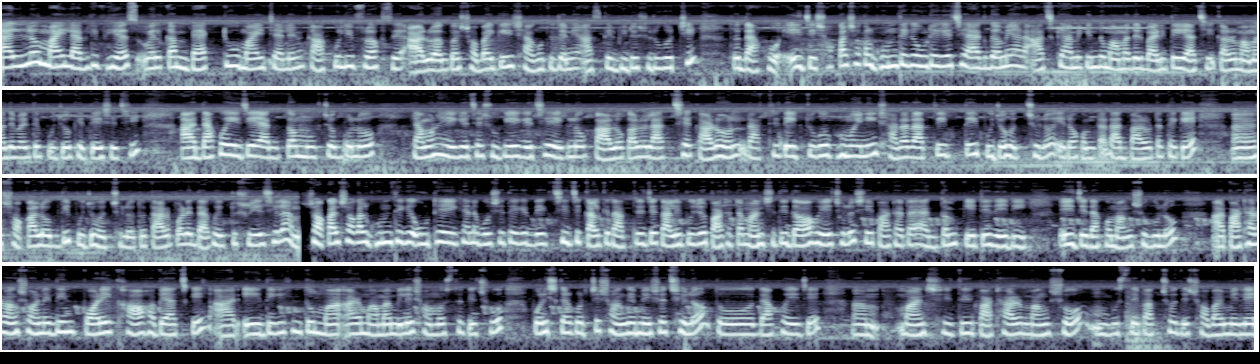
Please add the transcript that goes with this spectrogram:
Hello my lovely viewers welcome back to my channel Kakuli ফ্রক্সে। আরও একবার সবাইকেই স্বাগত জানিয়ে আজকের ভিডিও শুরু করছি। তো দেখো, এই যে সকাল সকাল ঘুম থেকে উঠে গেছি একদমই, আর আজকে আমি কিন্তু মামাদের বাড়িতেই আছি, কারণ মামাদের বাড়িতে পুজো খেতে এসেছি। আর দেখো, এই যে একদম মুখ চোখগুলো কেমন হয়ে গেছে, শুকিয়ে গেছে, এগুলো কালো কালো লাগছে, কারণ রাত্রিতে একটুকু ঘুমোয়নি, সারা রাত্রিতেই পুজো হচ্ছিল, এরকমটা রাত বারোটা থেকে সকাল অবধি পুজো হচ্ছিল। তো তারপরে দেখো, একটু শুয়েছিলাম সকাল সকাল ঘুম থেকে উঠে এখানে বসে থেকে দেখছি যে কালকে রাত্রে যে কালী পুজোর পাঠাটা মানসিতি দেওয়া হয়েছিল সেই পাঠাটা একদম কেটে রেডি। এই যে দেখো মাংসগুলো। আর পাঠার মাংস অনেকদিন পরেই খাওয়া হবে আজকে। আর এই দিকে কিন্তু মা আর মামা মিলে সমস্ত কিছু পরিষ্কার করছে সঙ্গে মেশো ছিল। তো দেখো এই যে আম, মানসিতির পাঠার মাংস উম, বুঝতেই পারছ যে সবাই মিলে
